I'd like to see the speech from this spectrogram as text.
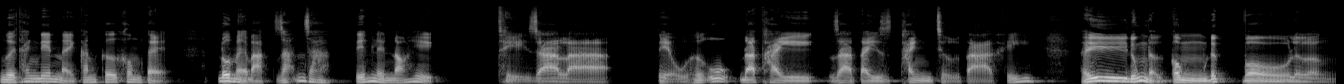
người thanh niên này căn cơ không tệ. Đôi mẻ bạc giãn ra, tiến lên nói Thì ra là tiểu hữu đã thay ra tay thanh trừ tà khí. Hey, đúng là công đức vô lượng.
